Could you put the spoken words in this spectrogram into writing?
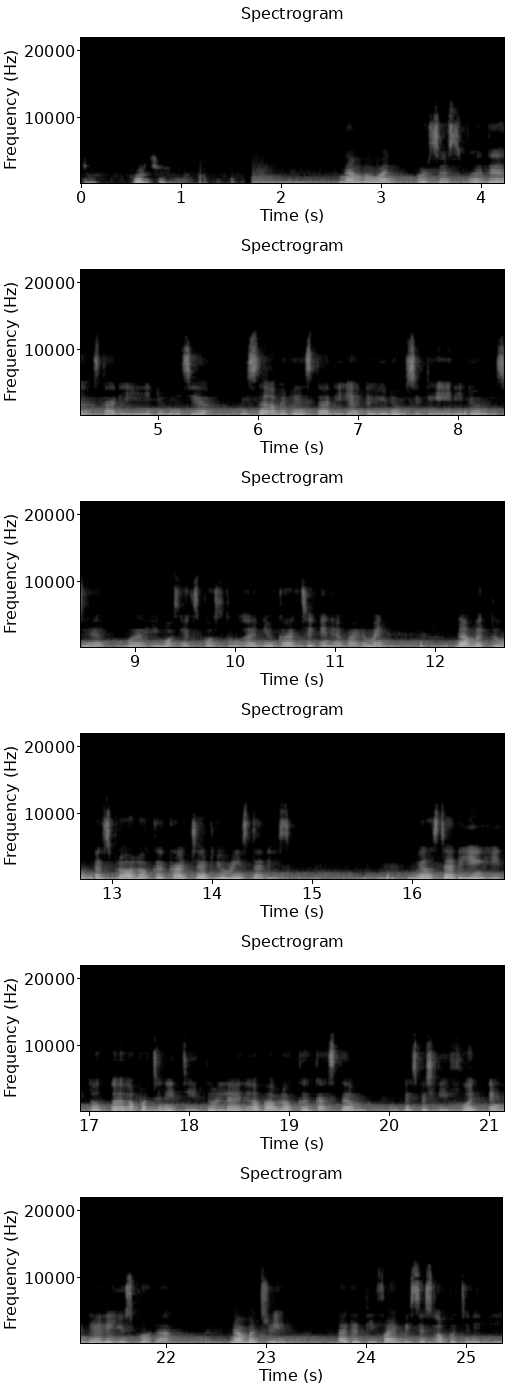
entrepreneurs. Number 1. Pursues further study in Indonesia. Mr. Amiruddin studied at the university in Indonesia where he was exposed to a new culture and environment. Number 2. Explore local culture during studies. While studying, he took an opportunity to learn about local custom, especially food and daily use product. Number 3. Identify business opportunity.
